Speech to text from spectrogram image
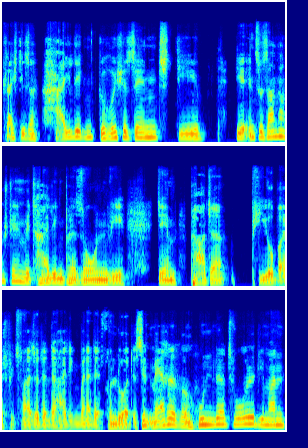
gleich diese heiligen Gerüche sind, die hier in Zusammenhang stehen mit heiligen Personen wie dem Pater Pio beispielsweise oder der heiligen Bernadette von Lourdes. Es sind mehrere hundert wohl, die man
